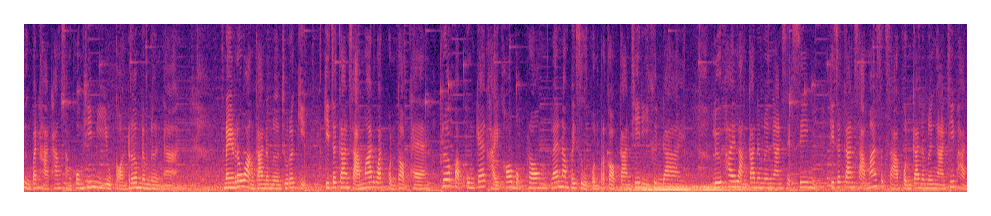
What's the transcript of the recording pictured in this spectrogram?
ถึงปัญหาทางสังคมที่มีอยู่ก่อนเริ่มดำเนินงาน ในระหว่างการดำเนินธุรกิจ กิจการสามารถวัดผลตอบแทน เพื่อปรับปรุงแก้ไขข้อบกพร่อง และนำไปสู่ผลประกอบการที่ดีขึ้นได้ หรือภายหลังการดำเนินงานเสร็จสิ้น กิจการสามารถศึกษาผลการดำเนินงานที่ผ่าน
